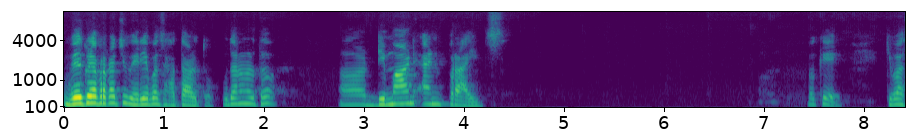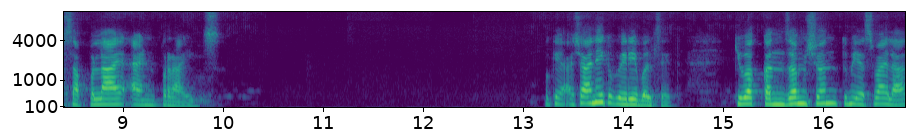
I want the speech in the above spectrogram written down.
वेगवेगळ्या प्रकारचे व्हेरिएबल्स हाताळतो. उदाहरणार्थ डिमांड अँड प्राईज ओके किंवा सप्लाय अँड प्राईज ओके अशा अनेक व्हेरिएबल्स आहेत. किंवा कन्झम्शन तुम्ही एस वायला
